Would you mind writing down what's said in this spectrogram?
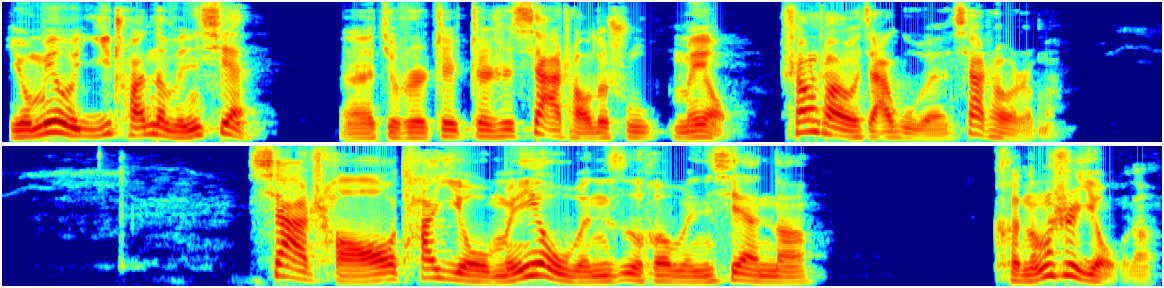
有没有遗传的文献？呃，就是这这是夏朝的书，没有。商朝有甲骨文，夏朝有什么？夏朝它有没有文字和文献呢？可能是有的，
